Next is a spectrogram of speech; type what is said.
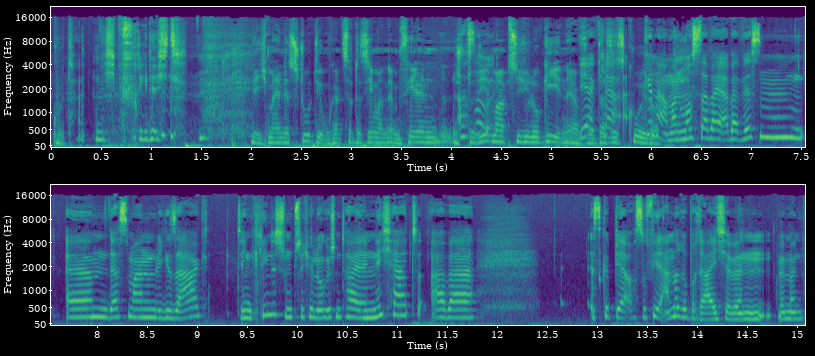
Gut. hat mich befriedigt. Nee, ich meine das Studium. Kannst du das jemandem empfehlen? Studier so. mal Psychologie in Erfurt. Ja. Das ist cool. Genau, man muss dabei aber wissen, ähm, dass man, wie gesagt, den klinischen psychologischen Teil nicht hat, aber es gibt ja auch so viele andere Bereiche, wenn, wenn man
